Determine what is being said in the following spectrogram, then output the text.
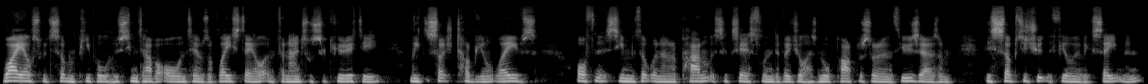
Why else would some people who seem to have it all in terms of lifestyle and financial security lead such turbulent lives? Often it seems that when an apparently successful individual has no purpose or enthusiasm, they substitute the feeling of excitement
